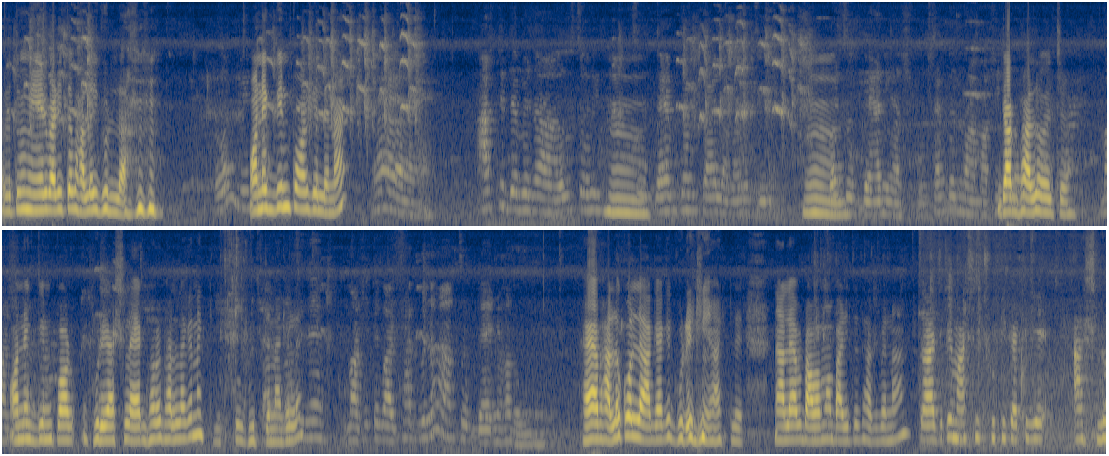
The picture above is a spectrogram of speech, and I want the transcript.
তাহলে তুমি মেয়ের বাড়িতে ভালোই ঘুরলা। অনেক দিন পর গেলে না? হ্যাঁ যাক ভালো হয়েছে। অনেক দিন পর ঘুরে আসলে একভাবে ভালো লাগে না কি? একটু ঘুরতে না গেলে। হ্যাঁ ভালো করলে আগে আগে ঘুরে নিয়ে আসলে। নাহলে আবার বাবা মা বাড়িতে থাকবে না। তো আজকে মাসি ছুটি কাটিয়ে আসলো।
